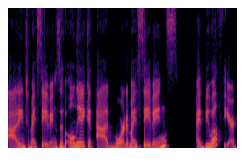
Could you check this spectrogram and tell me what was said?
adding to my savings. If only I could add more to my savings, I'd be wealthier.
